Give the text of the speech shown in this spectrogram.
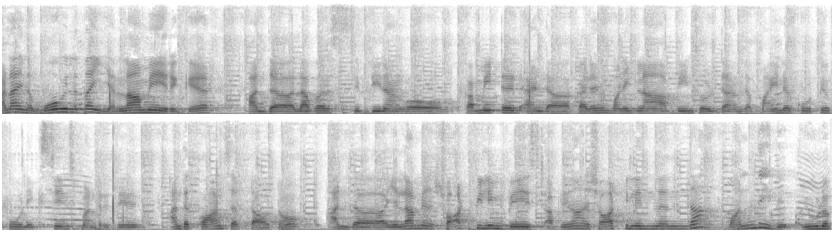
ஆனால் இந்த மூவியில் தான் எல்லாமே இருக்குது அந்த லவர்ஸ் இப்படி நாங்கள் கமிட்டட் அண்ட் கல்யாணம் பண்ணிக்கலாம் அப்படின்னு சொல்லிட்டு அந்த பையனை கூப்பிட்டு ஃபோன் எக்ஸ்சேஞ்ச் பண்ணுறது அந்த கான்செப்ட் ஆகட்டும். அந்த எல்லாமே ஷார்ட் ஃபிலிம் பேஸ்ட் அப்படின்னா அந்த ஷார்ட் ஃபிலிம்லேருந்து தான் வந்து இது இவ்வளோ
